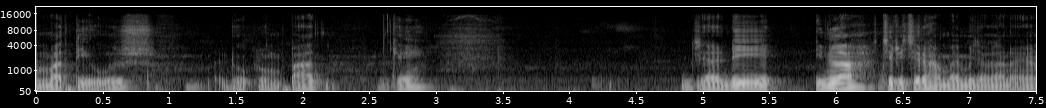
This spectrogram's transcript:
Matius 24 oke okay. Jadi inilah ciri-ciri hamba yang bijaksana ya.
